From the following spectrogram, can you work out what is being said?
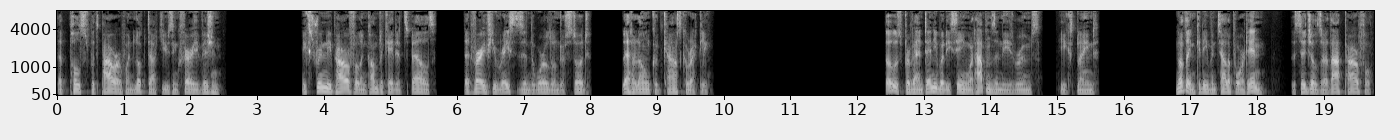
that pulsed with power when looked at using fairy vision. Extremely powerful and complicated spells that very few races in the world understood, let alone could cast correctly. Those prevent anybody seeing what happens in these rooms, he explained. Nothing can even teleport in. The sigils are that powerful.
